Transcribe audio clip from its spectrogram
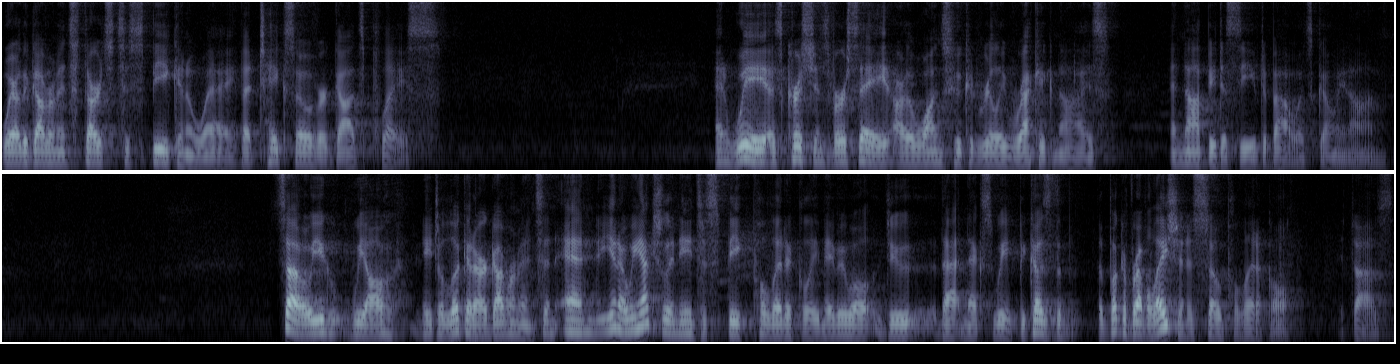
where the government starts to speak in a way that takes over God's place. And we, as Christians, verse 8, are the ones who could really recognize and not be deceived about what's going on. So you, we all need to look at our governments. And, and, you know, we actually need to speak politically. Maybe we'll do that next week because the, the book of Revelation is so political. It does.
